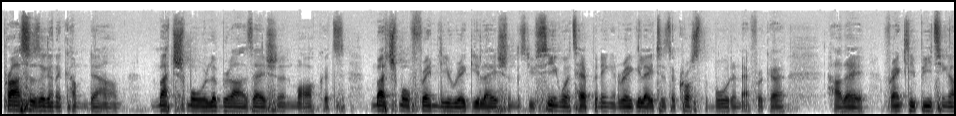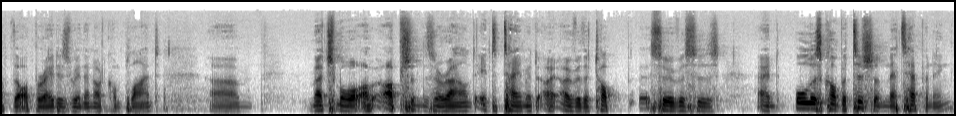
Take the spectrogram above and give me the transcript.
prices are going to come down, much more liberalization in markets, much more friendly regulations. You're seeing what's happening in regulators across the board in Africa, how they're frankly beating up the operators when they're not compliant. Um, much more op- options around entertainment over the top services, and all this competition that's happening.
